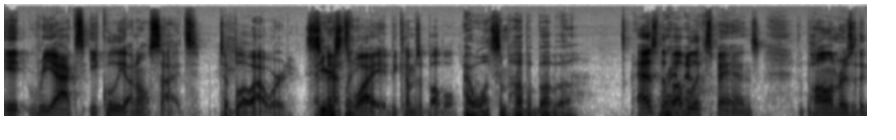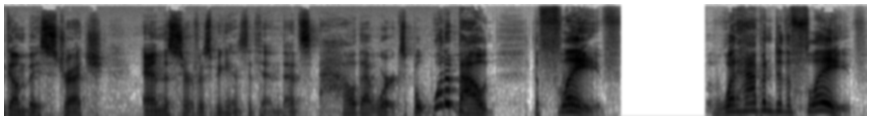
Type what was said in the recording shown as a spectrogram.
it reacts equally on all sides to blow outward. And Seriously. that's why it becomes a bubble. I want some hubba bubba. As the Right bubble now. expands, the polymers of the gum base stretch and the surface begins to thin. That's how that works. But what about the flave? What happened to the flave?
